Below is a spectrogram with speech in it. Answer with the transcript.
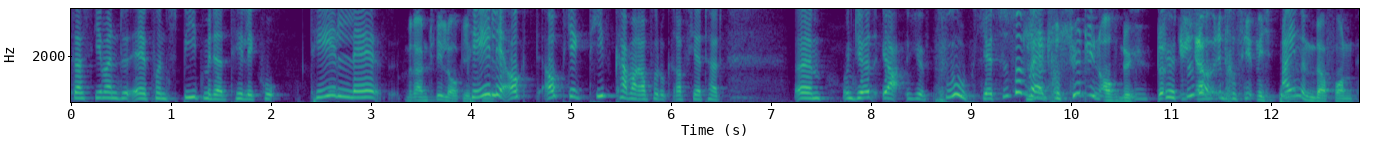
dass jemand äh, von Speed mit der Teleko Tele Mit einem Teleobjektiv. Teleobjektivkamera fotografiert hat. Ähm, und jetzt, ja, puh, jetzt ist er das weg. interessiert ihn auch nicht. Das, das er- interessiert nicht einen davon.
